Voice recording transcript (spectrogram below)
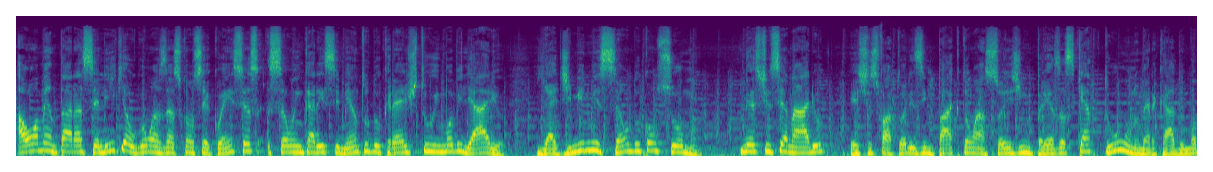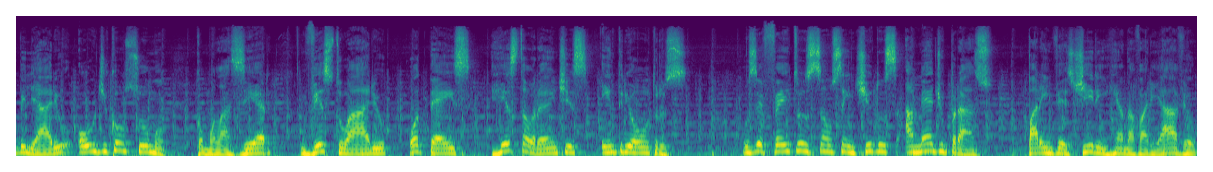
Ao aumentar a Selic, algumas das consequências são o encarecimento do crédito imobiliário e a diminuição do consumo. Neste cenário, estes fatores impactam ações de empresas que atuam no mercado imobiliário ou de consumo, como lazer, vestuário, hotéis, restaurantes, entre outros. Os efeitos são sentidos a médio prazo. Para investir em renda variável,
